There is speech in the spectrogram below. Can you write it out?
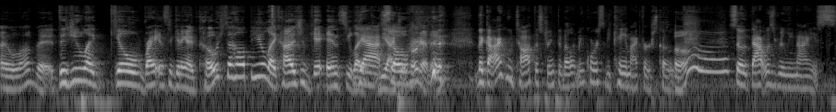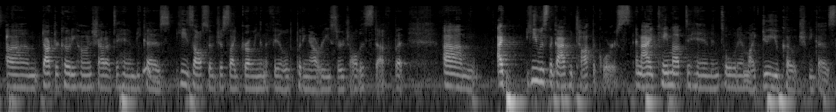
I love it. Did you like go right into getting a coach to help you? Like, how did you get into like yeah, the actual so, programming? the guy who taught the strength development course became my first coach. Oh. So that was really nice. Um, Dr. Cody Haun, shout out to him because he's also just like growing in the field, putting out research, all this stuff. But um, I, he was the guy who taught the course, and I came up to him and told him like, "Do you coach? Because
